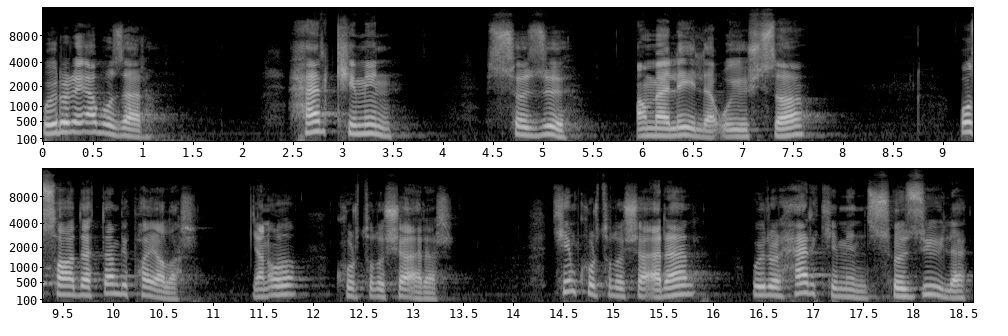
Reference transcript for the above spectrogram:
buyurur ey Ebu Zer her kimin sözü ameliyle uyuşsa o saadetten bir pay alar. Yani o kurtuluşa erer. Kim kurtuluşa erer? Buyurur her kimin sözüyle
